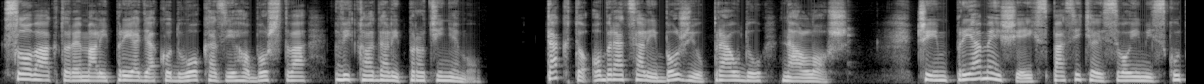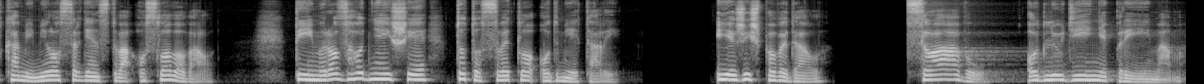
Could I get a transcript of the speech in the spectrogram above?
Slová, ktoré mali prijať ako dôkaz jeho božstva, vykladali proti nemu. Takto obracali Božiu pravdu na lož. Čím priamejšie ich spasiteľ svojimi skutkami milosrdenstva oslovoval, tým rozhodnejšie toto svetlo odmietali. Ježiš povedal, slávu od ľudí neprijímam.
